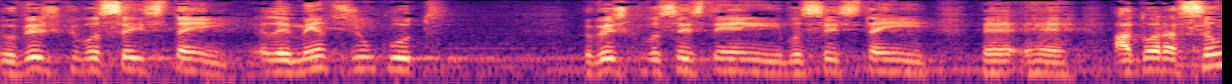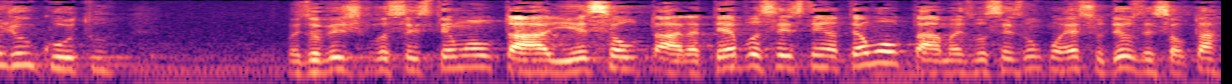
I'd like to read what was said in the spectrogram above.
Eu vejo que vocês têm elementos de um culto, eu vejo que vocês têm, vocês têm é, é, adoração de um culto, mas eu vejo que vocês têm um altar, e esse altar, até vocês têm até um altar, mas vocês não conhecem o Deus desse altar?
